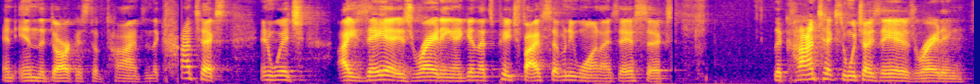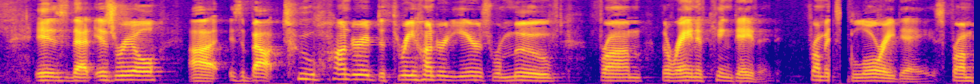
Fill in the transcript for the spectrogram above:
and in the darkest of times. In the context in which Isaiah is writing, again, that's page 571, Isaiah 6. The context in which Isaiah is writing is that Israel uh, is about 200 to 300 years removed from the reign of King David, from its glory days, from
